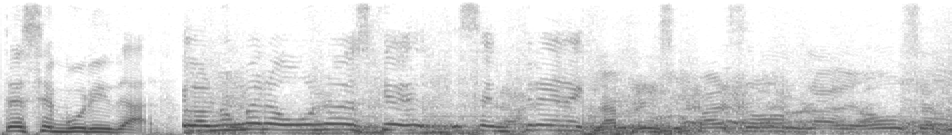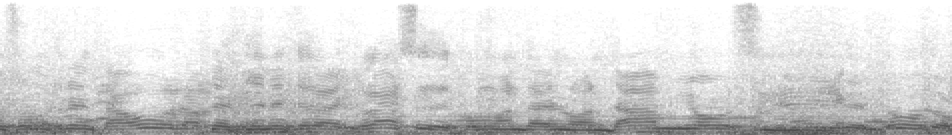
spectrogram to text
de seguridad. Lo número uno es que se entrene. La principal son la de OSA, que son 30 horas, que tienen que dar clases de cómo andar en los andamios y de todo.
